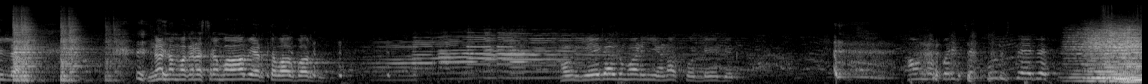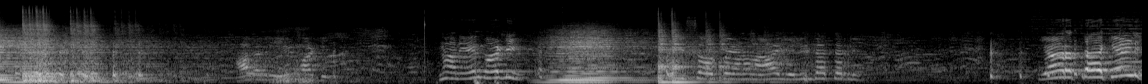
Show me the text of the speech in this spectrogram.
ಇಲ್ಲ ನನ್ನ ಮಗನ ಶ್ರಮ ವ್ಯರ್ಥವಾಗಬಾರ್ದು. ಅವನಿಗೆ ಹೇಗಾದ್ರೂ ಮಾಡಿ ಹಣ ಕೊಡಲೇಬೇಕು. ಅವನ ಪರೀಕ್ಷೆ ಕೂರಿಸಲೇಬೇಕು ಹಾಗಾದ್ರೆ ಏನ್ ಮಾಡ್ಲಿ? ನಾನು ಏನ್ ಮಾಡ್ಲಿ? ಐದು ಸಾವಿರ ರೂಪಾಯಿ ಹಣ ಎಲ್ಲಿಂದ ತರ್ಲಿ? ಯಾರ ಹತ್ರ ಕೇಳಿ?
